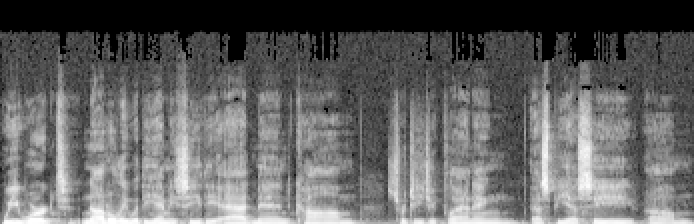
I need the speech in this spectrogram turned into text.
we worked not only with the MEC, the admin, COM, strategic planning, SPSC. Um,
